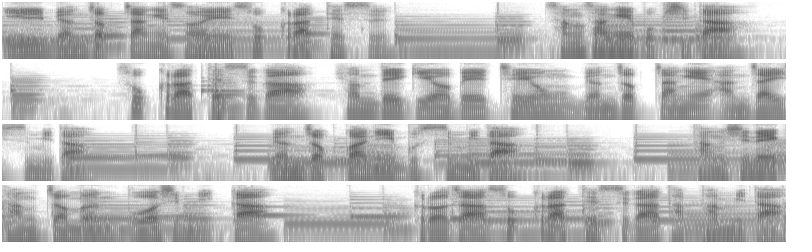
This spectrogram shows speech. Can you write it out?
1. 면접장에서의 소크라테스 상상해 봅시다. 소크라테스가 현대 기업의 채용 면접장에 앉아 있습니다. 면접관이 묻습니다. 당신의 강점은 무엇입니까? 그러자 소크라테스가 답합니다.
